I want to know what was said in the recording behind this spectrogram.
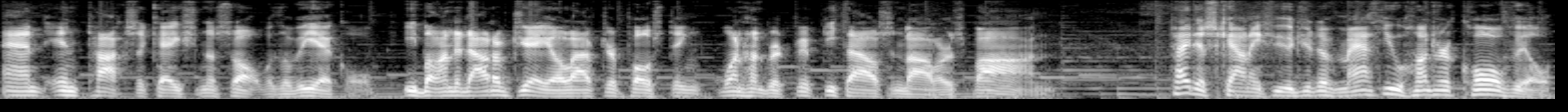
and intoxication assault with a vehicle vehicle. He bonded out of jail after posting $150,000 bond. Titus County fugitive Matthew Hunter Colville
